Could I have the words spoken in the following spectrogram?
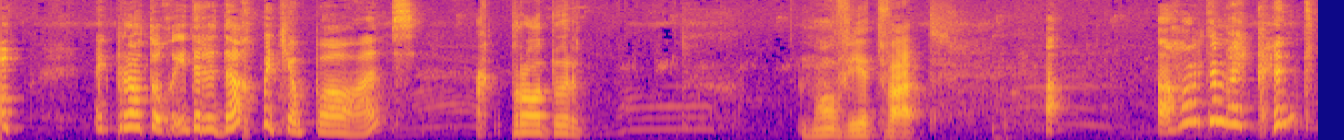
Ek praat tog iedere dag met jou pa, Hans. Ek praat oor maar weet wat. Harde my kind,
